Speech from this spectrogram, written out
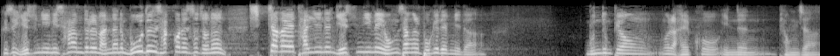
그래서 예수님이 사람들을 만나는 모든 사건에서 저는 십자가에 달리는 예수님의 영상을 보게 됩니다. 문둥병을 앓고 있는 병자,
